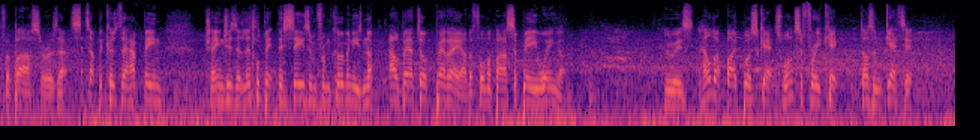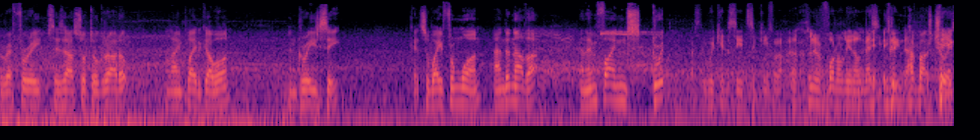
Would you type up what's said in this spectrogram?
for Barca as that's set up because there have been changes a little bit this season from Koeman. He's not Alberto Pereira, the former Barca B winger, who is held up by Busquets, wants a free kick, doesn't get it. The referee, Cesar ah, Soto Grado, allowing play to go on. And Greasy gets away from one and another, and then finds Gre We can see it's a clear, a clear foul on Lionel Messi. He didn't have much choice.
